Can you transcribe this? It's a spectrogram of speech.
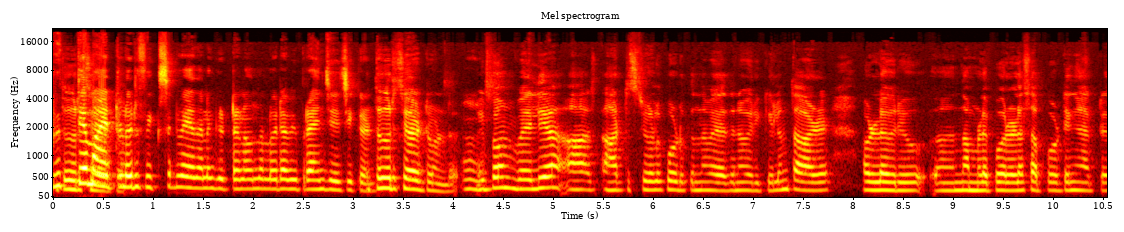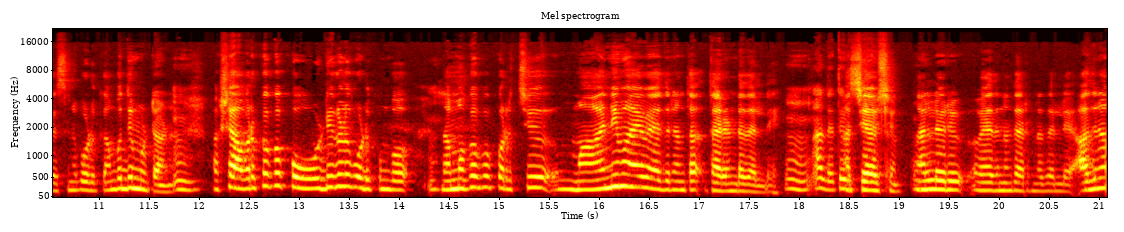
കൃത്യമായിട്ടുള്ള ഒരു ഫിക്സഡ് വേതനം കിട്ടണം എന്നുള്ള ഒരു അഭിപ്രായം ചേച്ചിക്കുണ്ട്. തീർച്ചയായിട്ടും ഉണ്ട്. ഇപ്പം വലിയ ആർട്ടിസ്റ്റുകൾ കൊടുക്കുന്ന വേതനം ഒരിക്കലും താഴെ ഉള്ള ഒരു നമ്മളെ പോലുള്ള സപ്പോർട്ടിങ് ആക്ടേഴ്സിന് കൊടുക്കാൻ ബുദ്ധിമുട്ടാണ്. പക്ഷെ അവർക്കൊക്കെ കോടികൾ കൊടുക്കുമ്പോൾ നമുക്കൊക്കെ കുറച്ച് മാന്യമായ വേതനം തരേണ്ടതല്ലേ? അത്യാവശ്യം. നല്ലൊരു വേതനം തരേണ്ടതല്ലേ? അതിന്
